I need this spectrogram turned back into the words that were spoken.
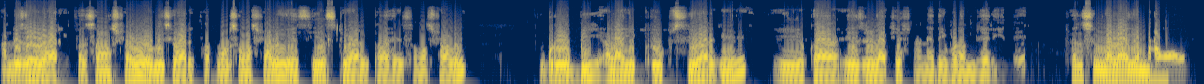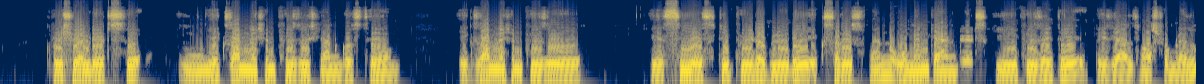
అన్రిజర్వ్డ్ వారికి పది సంవత్సరాలు ఓబీసీ వారికి పదమూడు సంవత్సరాలు ఎస్సీ ఎస్టీ వారికి పదహైదు సంవత్సరాలు. గ్రూప్ బి అలాగే గ్రూప్ సి వారికి ఈ యొక్క ఏజ్ రిలాక్సేషన్ అనేది ఇవ్వడం జరిగింది. ఫ్రెండ్స్ అలాగే మనం క్రూషియల్ డేట్స్ ఎగ్జామినేషన్ ఫీజు విషయానికి వస్తే examination fees SC ST PWD ex men women క్యాండిడేట్స్కి ఫీజు అయితే పే చేయాల్సిన అవసరం లేదు.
